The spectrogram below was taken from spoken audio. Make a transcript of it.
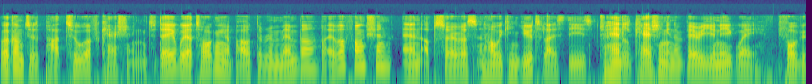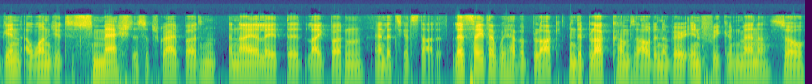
Welcome to part 2 of caching. Today we are talking about the remember forever function and observers and how we can utilize these to handle caching in a very unique way. Before we begin, I want you to smash the subscribe button, annihilate the like button, and let's get started. Let's say that we have a block and the block comes out in a very infrequent manner. So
